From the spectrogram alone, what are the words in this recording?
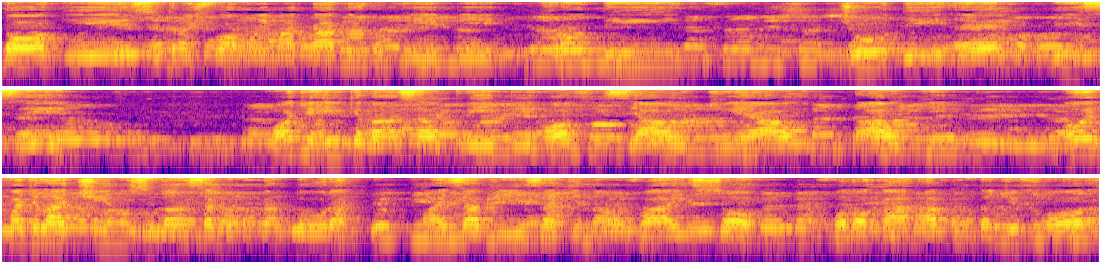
Dogg se transformam em macacos no clipe To the LBC. Rod Rick lança o clipe oficial de Real Talk. Noiva de Latino se lança como cantora, mas avisa que não vai só colocar a bunda de fora.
